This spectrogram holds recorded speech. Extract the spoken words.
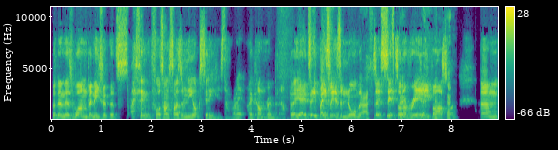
But then there's one beneath it that's I think four times the size of New York City. Is that right? I can't remember now. But yeah, it's it basically is enormous. so it sits on a really vast one. Um,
